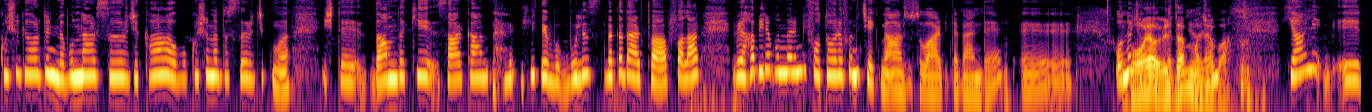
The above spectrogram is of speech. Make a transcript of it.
kuşu gördün mü? Bunlar sığırcık. Ha, bu kuşun adı sığırcık mı? İşte damdaki sarkan işte bu bluz ne kadar tuhaf falan. Ve habire bunların bir fotoğrafını çekme arzusu var bir de bende. E, ona Doğaya çok dikkat özlem ediyorum. mi acaba? Yani e,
